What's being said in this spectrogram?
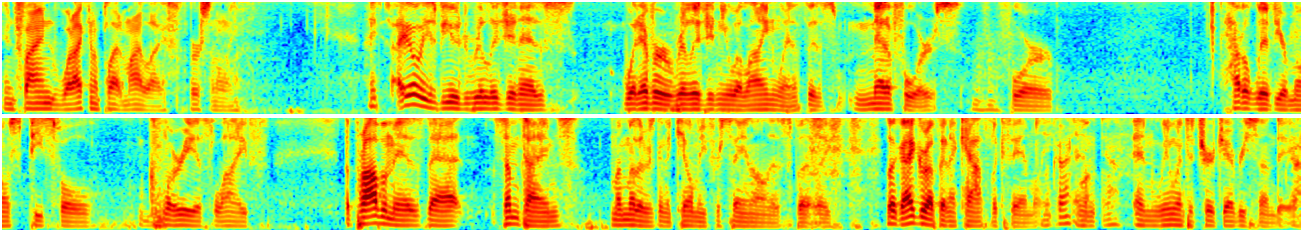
and find what I can apply to my life personally. I, I always viewed religion as whatever religion you align with as metaphors mm-hmm. for how to live your most peaceful, glorious life. The problem is that sometimes my mother's going to kill me for saying all this, but like, look, I grew up in a Catholic family, okay. and well, yeah. and we went to church every Sunday, yeah.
